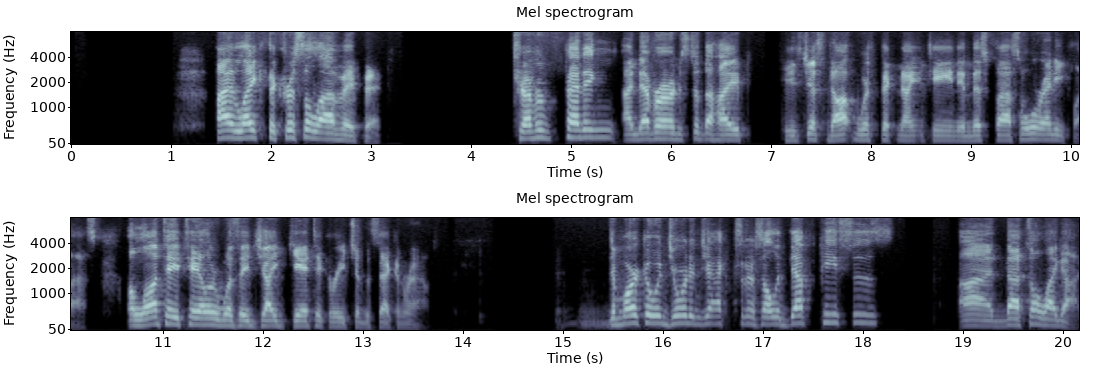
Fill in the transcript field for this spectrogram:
I like the Chris Olave pick. Trevor Penning, I never understood the hype. He's just not worth pick 19 in this class or any class. Alontae Taylor was a gigantic reach in the second round. D'Marco and Jordan Jackson are solid depth pieces. Uh, that's all I got.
